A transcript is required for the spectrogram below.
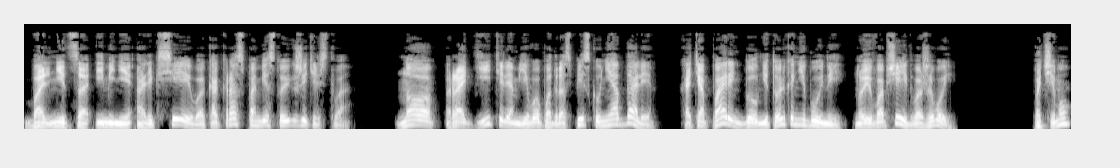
Больница имени Алексеева как раз по месту их жительства. Но родителям его под расписку не отдали, хотя парень был не только не буйный, но и вообще едва живой. Почему?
